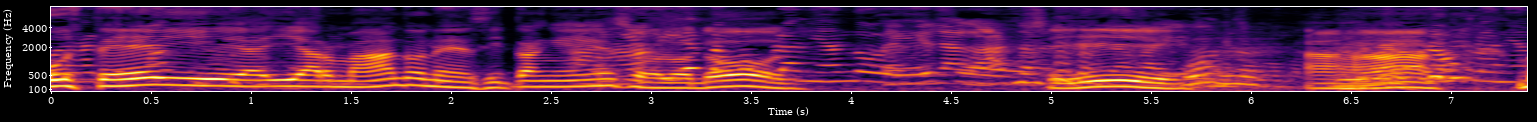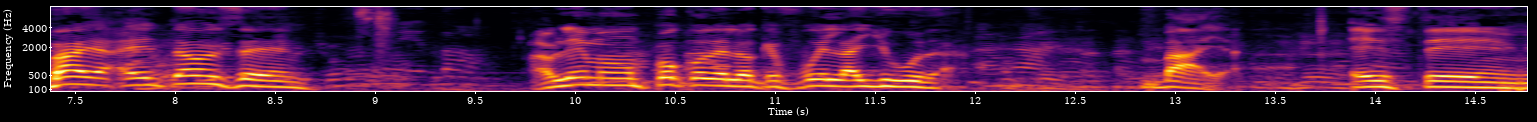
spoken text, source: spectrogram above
Usted y, y Armando necesitan eso, los dos. Sí. Ajá. Vaya, entonces, hablemos un poco de lo que fue la ayuda. Vaya, este,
